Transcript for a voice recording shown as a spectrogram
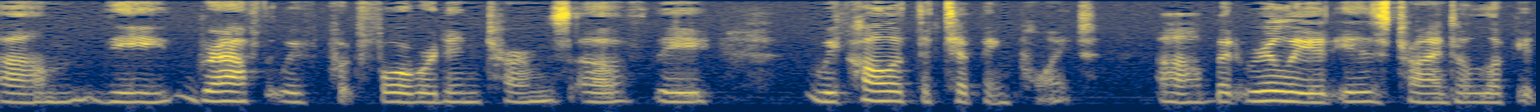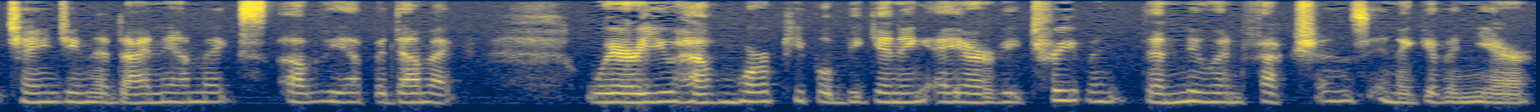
um, the graph that we've put forward in terms of the, we call it the tipping point, uh, but really it is trying to look at changing the dynamics of the epidemic where you have more people beginning ARV treatment than new infections in a given year.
